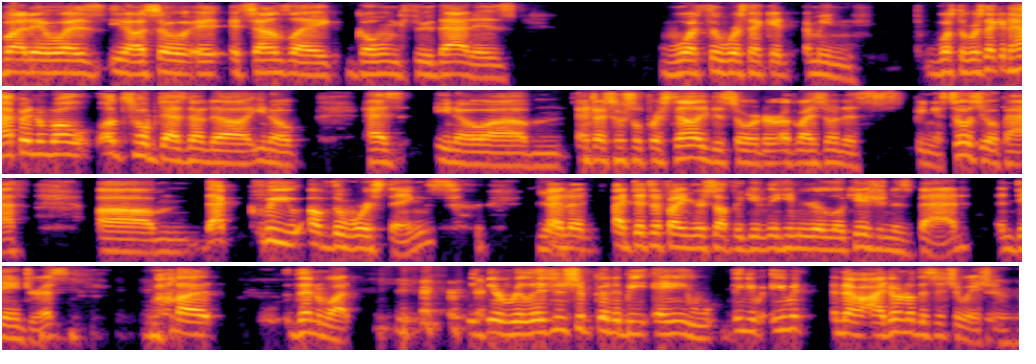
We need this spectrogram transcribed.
but it was you know so it, it sounds like going through that is what's the worst that could I mean what's the worst that could happen? Well, let's hope Dad's not uh you know has you know um, antisocial personality disorder, otherwise known as being a sociopath. Um, that could be of the worst things. Yeah. And uh, identifying yourself and giving him your location is bad and dangerous. but then what? Yeah, right. Is their relationship going to be any? Think of even now. I don't know the situation. Yeah.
